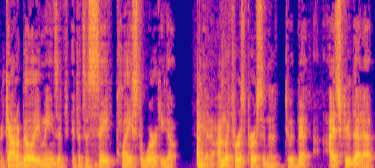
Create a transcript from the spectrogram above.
Accountability means if, if it's a safe place to work, you go, you know, I'm the first person to, to admit I screwed that up.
